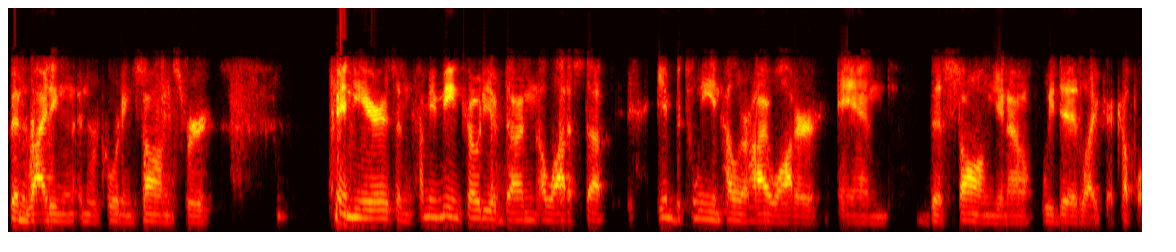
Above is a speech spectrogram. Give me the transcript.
been writing and recording songs for 10 years and I mean me and Cody have done a lot of stuff in between Hell or High Water and this song, you know, we did like a couple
